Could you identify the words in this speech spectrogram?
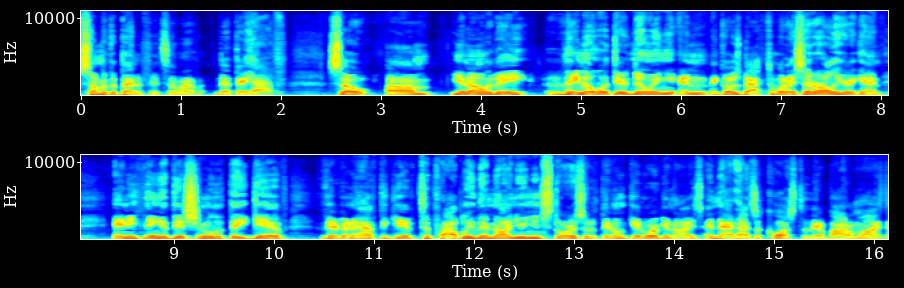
some of the benefits that they have. So um, you know they they know what they're doing, and it goes back to what I said earlier. Again, anything additional that they give, they're going to have to give to probably their non-union stores so that they don't get organized, and that has a cost to their bottom line.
